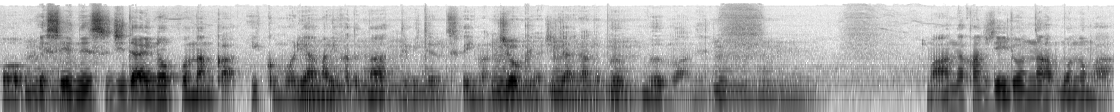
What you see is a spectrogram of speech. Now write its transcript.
こう、うん。SNS 時代のこうなんか一個盛り上がり方だなって見てるんですけど今の蒸気の時代のブうん。ブームはね、まあ、あんな感じでいろんなものが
